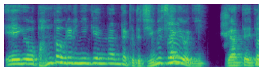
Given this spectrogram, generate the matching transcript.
営業バンバン売れる人間なんだけど、事務作業に苦手で、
